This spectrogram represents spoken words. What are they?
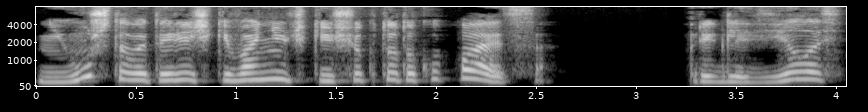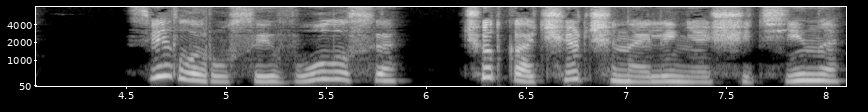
Неужто в этой речке вонючки еще кто-то купается? Пригляделась. Светло-русые волосы, четко очерченная линия щетины,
